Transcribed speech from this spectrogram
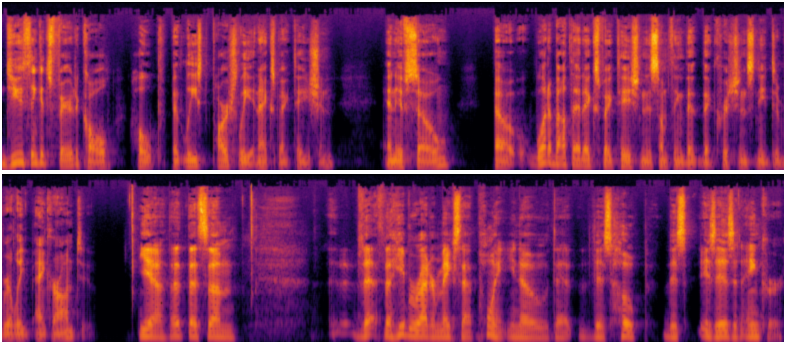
Do you think it's fair to call hope at least partially an expectation? And if so, uh, what about that expectation is something that that Christians need to really anchor onto? Yeah, that that's um that the Hebrew writer makes that point, you know, that this hope this is is an anchor.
